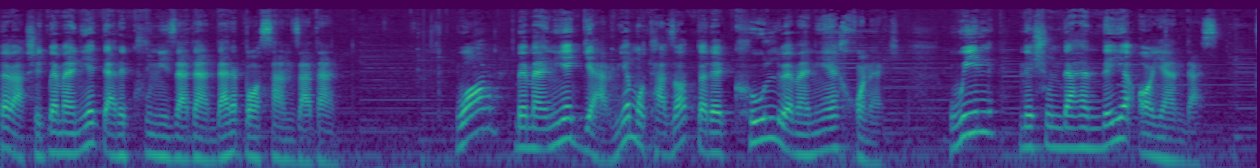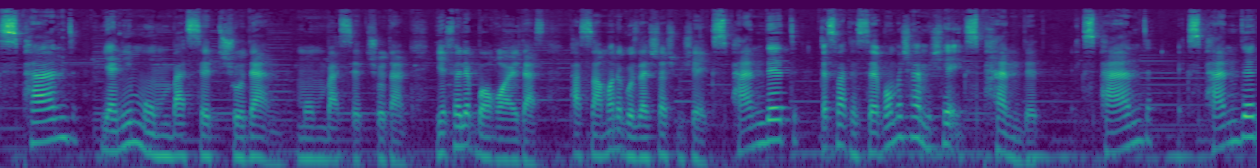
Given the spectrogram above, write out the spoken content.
ببخشید به معنی در کونی زدن در باسن زدن. Warm. به معنی گرم. یه متضاد داره. Cool. به معنی خنک. Will نشون دهنده آینده است. Expand یعنی منبسط شدن منبسط شدن. یه فعل با قاعده است. پس زمان گذشتهش میشه expanded. قسمت سومش هم میشه expanded. Expand expanded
